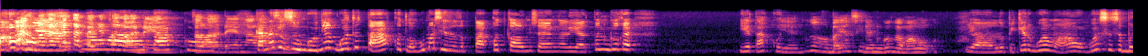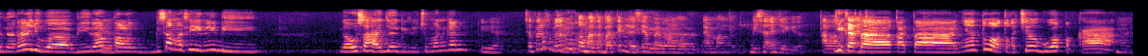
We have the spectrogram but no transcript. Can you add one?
makanya katanya kalau ada yang takut. kalau ada yang karena ngalamin. sesungguhnya gue tuh takut loh gue masih tetap takut kalau misalnya ngeliat pun gue kayak iya takut. Ya gue gak ngebayang sih dan gue gak mau. Ya lu pikir gue mau. Gue sebenarnya juga Iya. bilang kalau bisa nggak sih ini di nggak usah aja gitu cuman kan iya tapi lo sebenarnya bukan mata batin gak sih apa Iya. emang emang bisa aja gitu ya Alami kata aja. katanya tuh waktu kecil gue peka Hmm.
